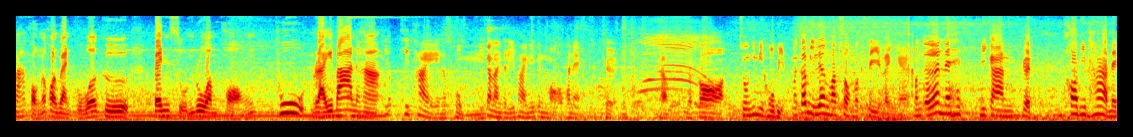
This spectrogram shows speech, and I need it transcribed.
ค่ะของนครแวนคูเวอร์คือเป็นศูนย์รวมของ ผู้ไร้บ้านนะฮะ ที่ที่ไทยครับผมที่กำลังจะรีภัยนี่เป็นหมอแผนกฉุกเฉินครับแล้วก็ช่วงที่มีโควิด มันก็มีเรื่องวัคซงวัคซีนอะไรเงี้ยบังเอิญเนี่ยมีการเกิดข้อพิพาทใน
